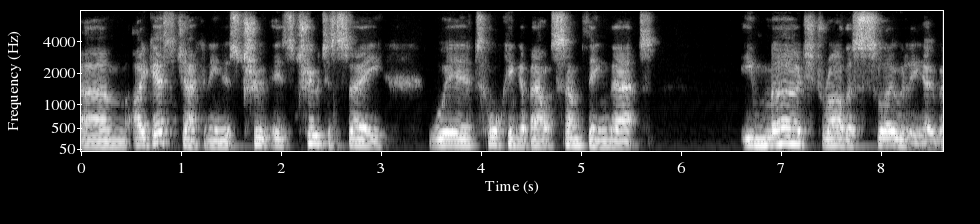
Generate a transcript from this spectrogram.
um, I guess, Jacqueline, it's true. It's true to say we're talking about something that emerged rather slowly over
